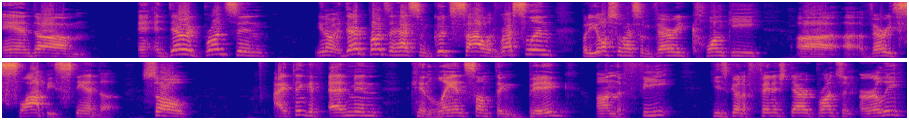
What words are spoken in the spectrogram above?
And, um, and and Derek Brunson, you know, Derek Brunson has some good, solid wrestling, but he also has some very clunky uh, a very sloppy stand up. So I think if Edmund can land something big on the feet, he's going to finish Derek Brunson early.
